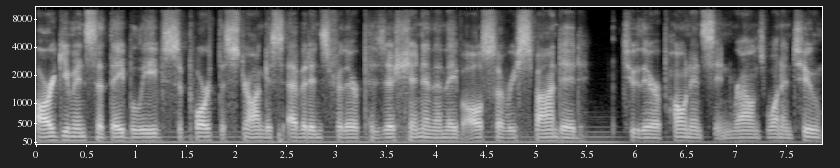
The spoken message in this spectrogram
arguments that they believe support the strongest evidence for their position, and then they've also responded to their opponents in rounds one and two.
